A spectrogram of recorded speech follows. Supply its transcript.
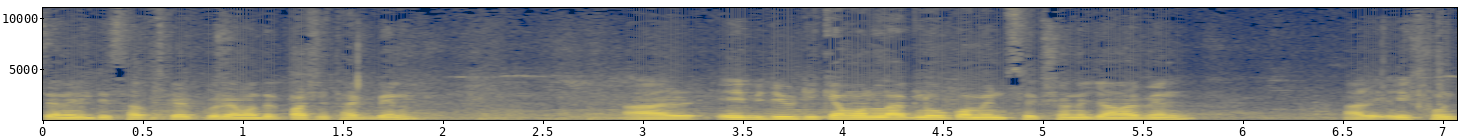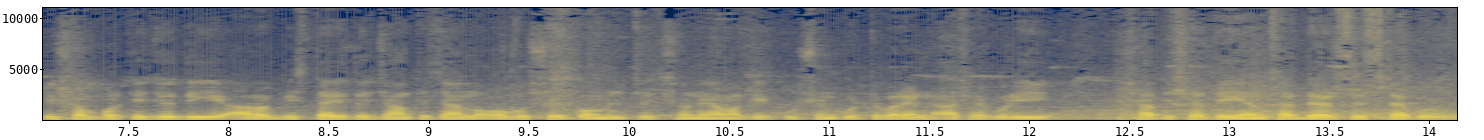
চ্যানেলটি সাবস্ক্রাইব করে আমাদের পাশে থাকবেন। আর এই ভিডিওটি কেমন লাগল কমেন্ট সেকশনে জানাবেন। আর এই ফোনটি সম্পর্কে যদি আরও বিস্তারিত জানতে চান, অবশ্যই কমেন্ট সেকশনে আমাকে কোশ্চেন করতে পারেন। আশা করি সাথে সাথেই অ্যান্সার দেওয়ার চেষ্টা করব।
